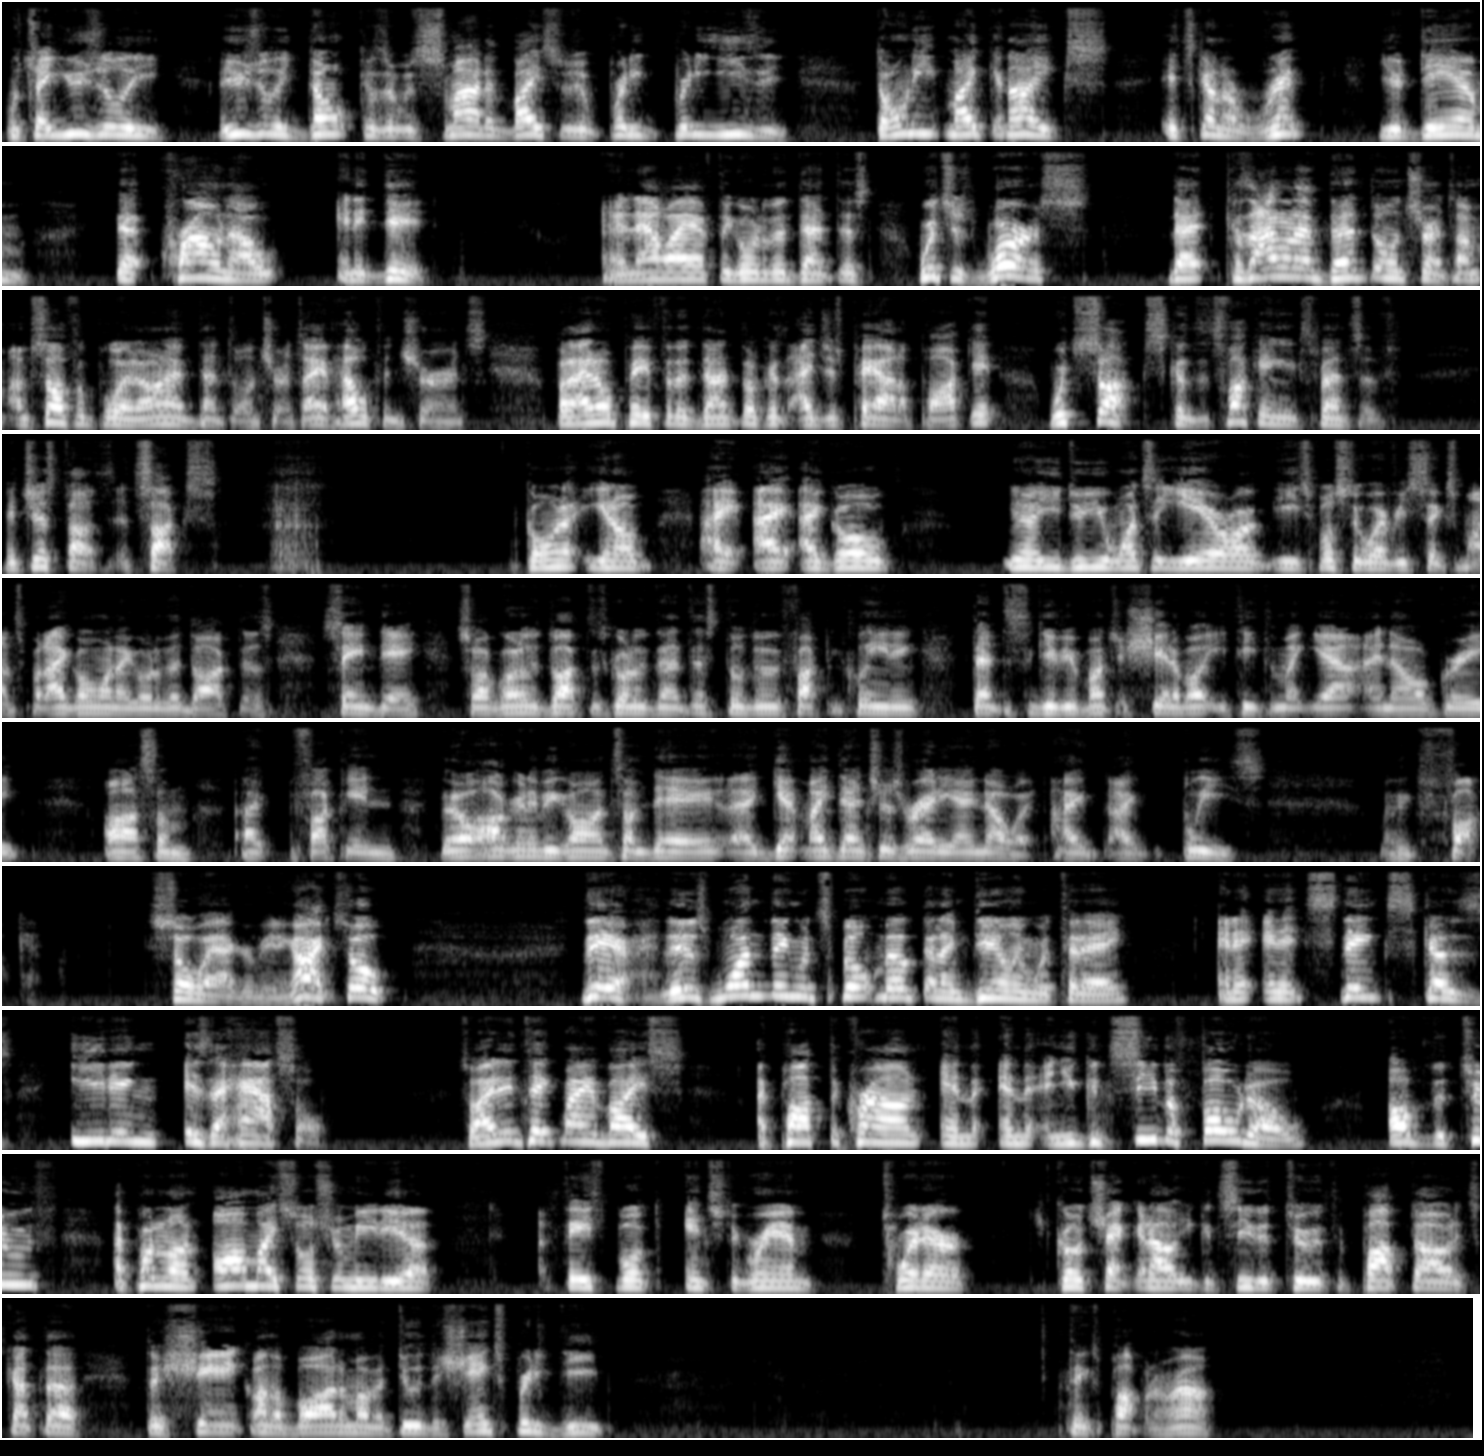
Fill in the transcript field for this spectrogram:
which I usually I usually don't because it was smart advice. It was pretty pretty easy. Don't eat Mike and Ike's. It's gonna rip your damn that crown out, and it did. And now I have to go to the dentist, which is worse. That because I don't have dental insurance. I'm, I'm self-employed. I don't have dental insurance. I have health insurance, but I don't pay for the dental because I just pay out of pocket, which sucks because it's fucking expensive. It just does. It sucks. Going, to, you know, I, I I go you know, you do you once a year or you're supposed to go every six months, but I go when I go to the doctor's same day. So I'll go to the doctor's, go to the dentist, they'll do the fucking cleaning. Dentist will give you a bunch of shit about your teeth. I'm like, yeah, I know, great, awesome. I fucking, they're all gonna be gone someday. I get my dentures ready, I know it. I, I, please. I think, fuck. So aggravating. All right, so there, there's one thing with spilt milk that I'm dealing with today, and it, and it stinks because eating is a hassle. So I didn't take my advice. I popped the crown, and and and you can see the photo of the tooth. I put it on all my social media, Facebook, Instagram, Twitter. Go check it out. You can see the tooth. It popped out. It's got the the shank on the bottom of it, dude. The shank's pretty deep. Thing's popping around.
